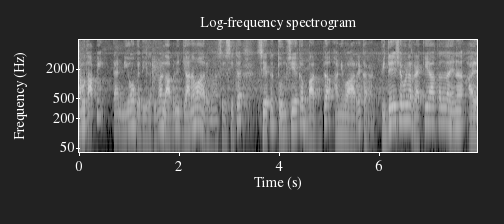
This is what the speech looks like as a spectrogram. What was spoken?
නමුත් අපි දැන් නියෝග දීලා තිනවා ලබන ජනවාරි මාසයේ සිට 300ක බද්ද අනිවාර්ය කරන්න. විදේශවල රැකියා කළා එන අය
